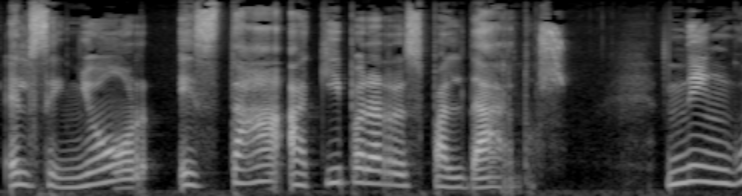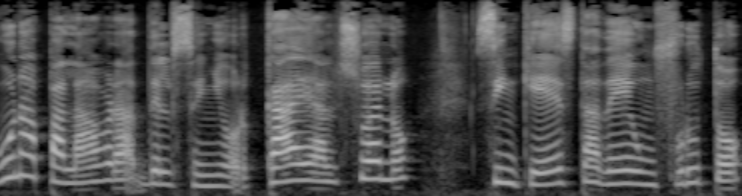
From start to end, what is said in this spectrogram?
El Señor está aquí para respaldarnos. Ninguna palabra del Señor cae al suelo sin que ésta dé un fruto,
